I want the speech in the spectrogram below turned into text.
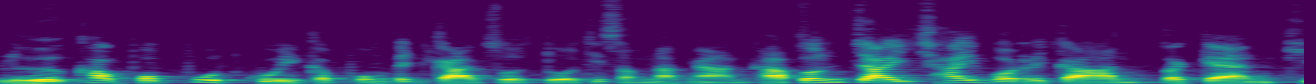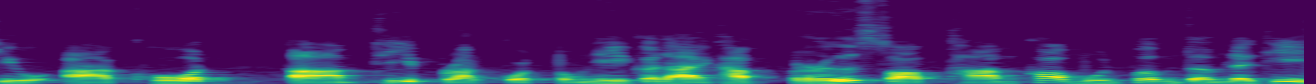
หรือเข้าพบพูดคุยกับผมเป็นการส่วนตัวที่สำนักงานครับ สนใจใช้บริการสแกน QR code ตามที่ปรากฏตรงนี้ก็ได้ครับ หรือสอบถามข้อมูลเพิ่มเติมได้ที่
